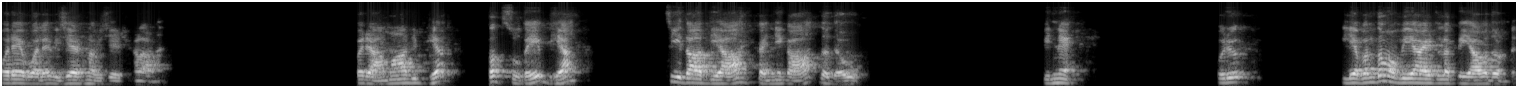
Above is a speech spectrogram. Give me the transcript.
ഒരേപോലെ വിശേഷണ വിശേഷങ്ങളാണ്. ഇപ്പൊ രാമാദിഭ്യ തത്സുതേഭ്യ സീതാദ്യ കന്യക ദദൗ. പിന്നെ ഒരു ലബന്ധം അവയായിട്ടുള്ള ക്രിയാപദമുണ്ട്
